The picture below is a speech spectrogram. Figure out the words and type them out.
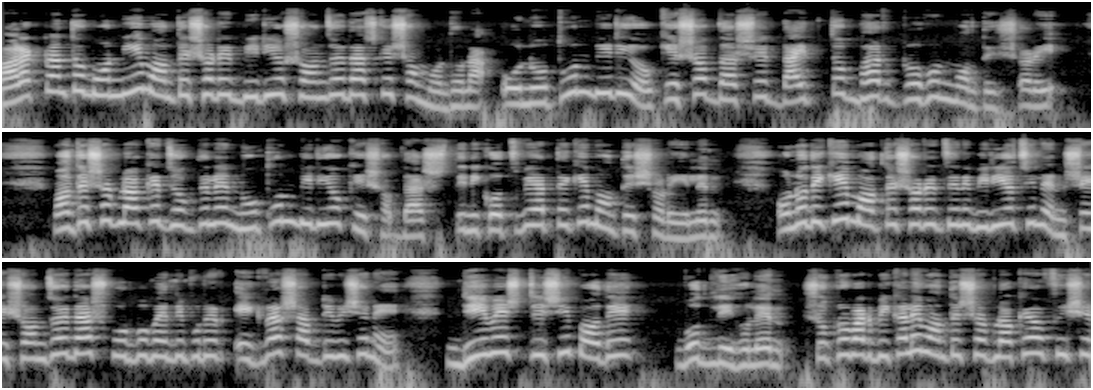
ভারাক্রান্ত মন নিয়ে মন্তেশ্বরের বিডিও সঞ্জয় দাসকে সম্বর্ধনা ও নতুন বিডিও কেশব দাসের দায়িত্বভার গ্রহণ মন্তেশ্বরে। মন্তেশ্বর ব্লকে যোগ দিলেন নতুন বিডিও কেশব দাস। তিনি কোচবিহার থেকে মন্তেশ্বরে এলেন। অন্যদিকে মন্তেশ্বরের যিনি বিডিও ছিলেন, সেই সঞ্জয় দাস পূর্ব মেদিনীপুরের এগরা সাব ডিভিশনে ডিএমএসডিসি পদে বদলি হলেন। শুক্রবার বিকালে মন্তেশ্বর ব্লকে অফিসে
